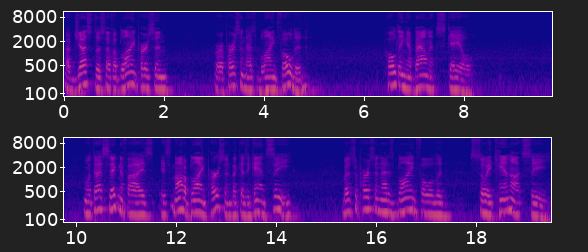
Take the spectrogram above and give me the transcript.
of justice of a blind person or a person that's blindfolded holding a balanced scale. And what that signifies is not a blind person because he can't see, but it's a person that is blindfolded so he cannot see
